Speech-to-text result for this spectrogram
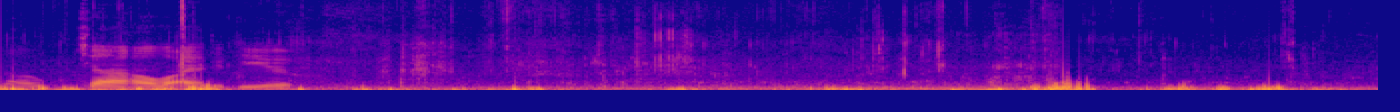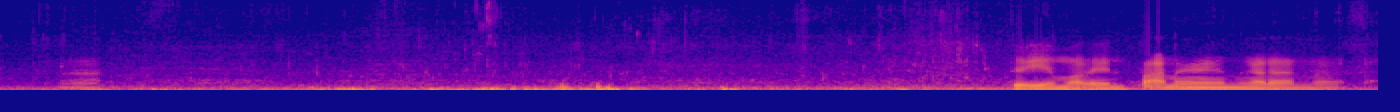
lauk Jawa aya di dieu. Teu ieu mah lain panen ngaranna. nah.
